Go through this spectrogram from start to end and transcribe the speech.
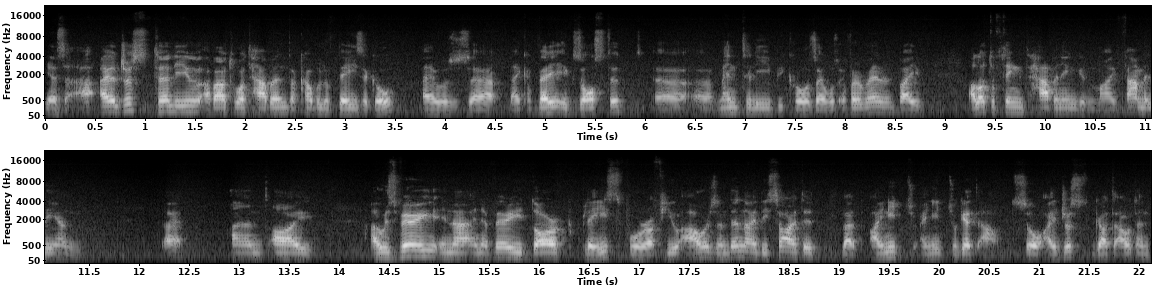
Yes, I, I'll just tell you about what happened a couple of days ago. I was uh, like very exhausted uh, uh, mentally because I was overwhelmed by a lot of things happening in my family and uh, and I I was very in a in a very dark place for a few hours and then I decided that I need to, I need to get out. So I just got out and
